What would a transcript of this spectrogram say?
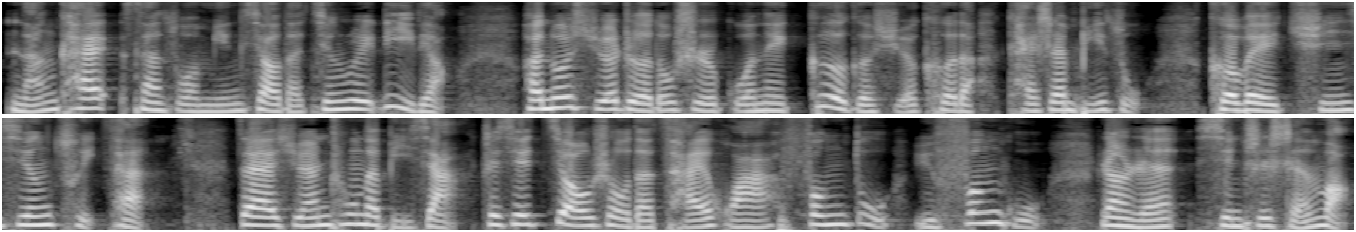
南开三所名校的精锐力量，很多学者都是国内各个学科的开山鼻祖，可谓群星璀璨。在许渊冲的笔下，这些教授的才华、风度与风骨让人心驰神往。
